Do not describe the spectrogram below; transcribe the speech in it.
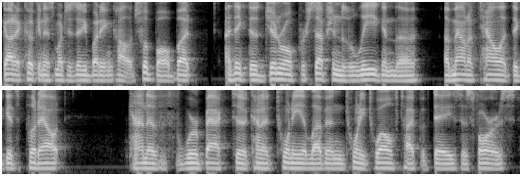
got it cooking as much as anybody in college football. But I think the general perception of the league and the amount of talent that gets put out kind of we're back to kind of 2011 2012 type of days as far as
